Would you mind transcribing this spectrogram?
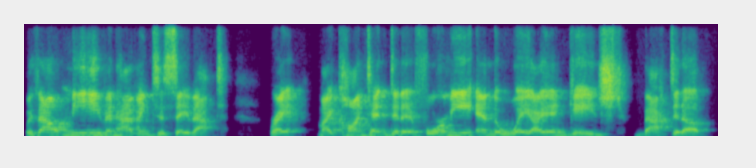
without me even having to say that, right? My content did it for me and the way I engaged backed it up.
